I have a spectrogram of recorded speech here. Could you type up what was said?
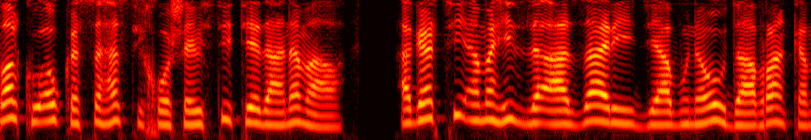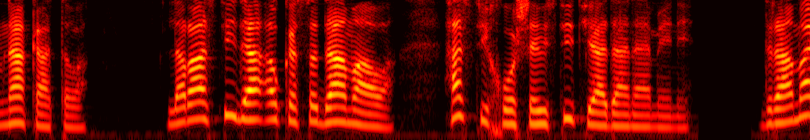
بەڵکو ئەو کەسە هەستی خۆشەویستی تێدا نەماوە ئەگەرچی ئەمە هیچ لە ئازاری جیابونەوە و دابڕان کەم ناکاتەوە لە ڕاستیدا ئەو کەسە داماوە هەستی خۆشەویستی تیادا نامێنێ دراما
